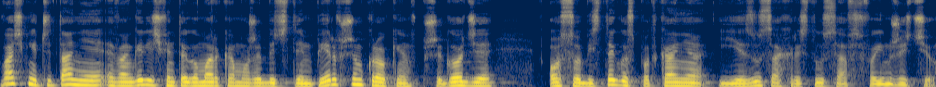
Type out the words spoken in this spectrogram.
właśnie czytanie Ewangelii świętego Marka może być tym pierwszym krokiem w przygodzie osobistego spotkania Jezusa Chrystusa w swoim życiu.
